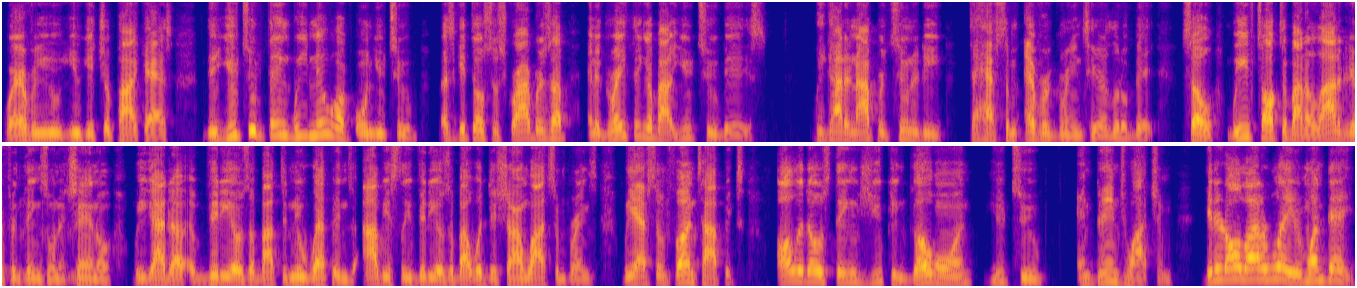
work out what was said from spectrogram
wherever you you get your podcast. The YouTube thing we knew of on YouTube. Let's get those subscribers up. And the great thing about YouTube is we got an opportunity to have some evergreens here a little bit. So we've talked about a lot of different things on the channel. We got uh, videos about the new weapons, obviously videos about what Deshaun Watson brings. We have some fun topics. All of those things you can go on YouTube and binge watch them. Get it all out of the way in one day.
